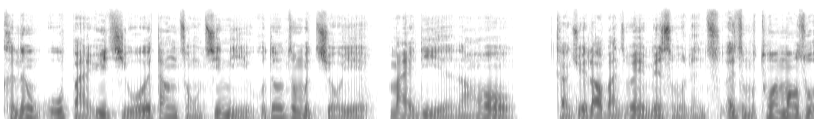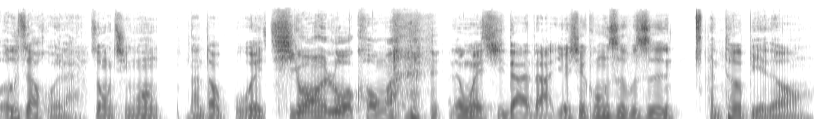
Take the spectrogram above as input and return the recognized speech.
可能我本来预计我会当总经理，我都这么久也卖力了，然后感觉老板这边也没什么人出，哎，怎么突然冒出儿子要回来？这种情况难道不会期望会落空吗？人会期待的、啊，有些公司不是很特别的哦。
